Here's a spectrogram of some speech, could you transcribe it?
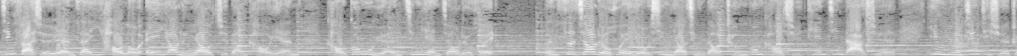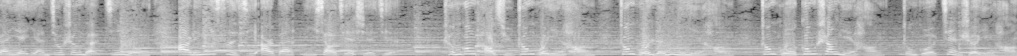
经法学院在一号楼 A 幺零幺举办考研考公务员经验交流会。本次交流会有幸邀请到成功考取天津大学应用经济学专业研究生的金融二零一四级二班李小杰学姐，成功考取中国银行、中国人民银行、中国工商银行、中国建设银行、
